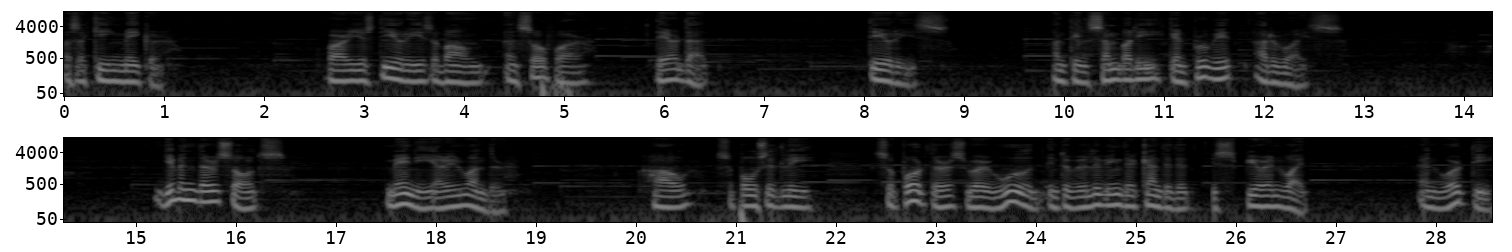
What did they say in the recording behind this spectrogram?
as a kingmaker. Various theories abound, and so far, they are that theories until somebody can prove it otherwise. Given the results, many are in wonder how supposedly supporters were wooed into believing their candidate is pure and white and worthy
